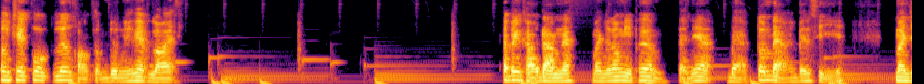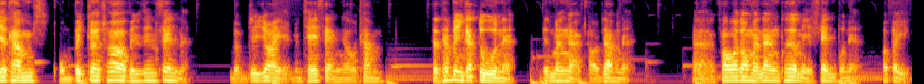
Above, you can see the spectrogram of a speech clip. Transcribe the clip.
ต้องเช็คพวกเรื่องของสมดุลให้เรียบร้อย ถ้าเป็นขาวดำนะ มันจะต้องมีเพิ่ม แต่เนี่ย แบบต้นแบบมันเป็นสี มันจะทำผมเป็นช่อๆเป็นเส้นๆน่ะ แบบย่อยๆอะมันใช้แสงเงาทำแต่ถ้าเป็นการ์ตูนเนี่ยเป็นมังงะขาวดำเนี่ยอ่าเขาก็ต้องมานั่งเพิ่มไอ้เส้นพวกเนี้ยเข้าไปอีก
